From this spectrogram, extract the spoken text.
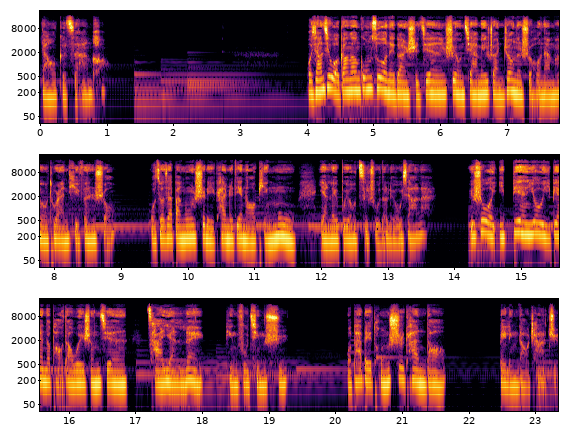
然后各自安好。我想起我刚刚工作那段时间，试用期还没转正的时候，男朋友突然提分手。我坐在办公室里看着电脑屏幕，眼泪不由自主地流下来。于是我一遍又一遍地跑到卫生间擦眼泪，平复情绪。我怕被同事看到，被领导察觉。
